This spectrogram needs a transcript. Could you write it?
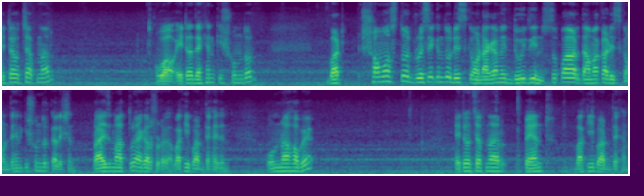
এটা হচ্ছে আপনার ওয়াও এটা দেখেন কি সুন্দর। বাট সমস্ত ড্রেসে কিন্তু ডিসকাউন্ট আগামী দুই দিন সুপার দামাকা ডিসকাউন্ট দেখেন কি সুন্দর কালেকশন প্রাইস মাত্র এগারোশো টাকা, বাকি পার্ট দেখাই দেন। ওন্না হবে, এটা হচ্ছে আপনার প্যান্ট, বাকি পার্ট দেখান।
